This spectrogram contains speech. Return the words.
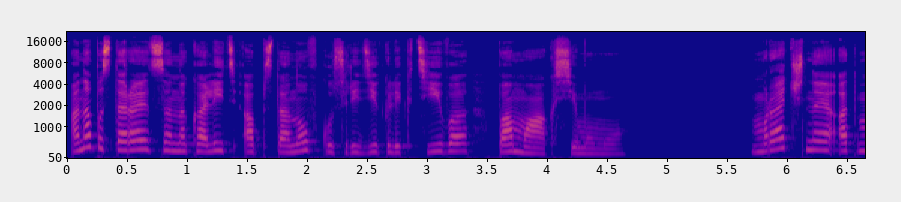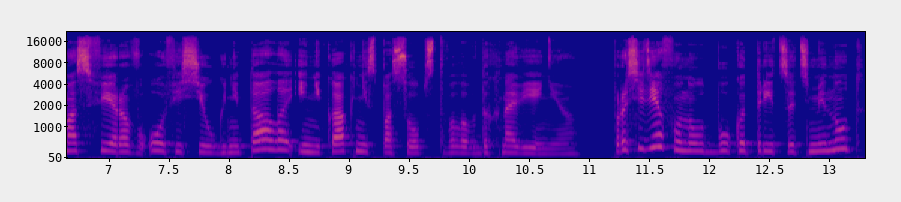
Она постарается накалить обстановку среди коллектива по максимуму. Мрачная атмосфера в офисе угнетала и никак не способствовала вдохновению. Просидев у ноутбука 30 минут,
